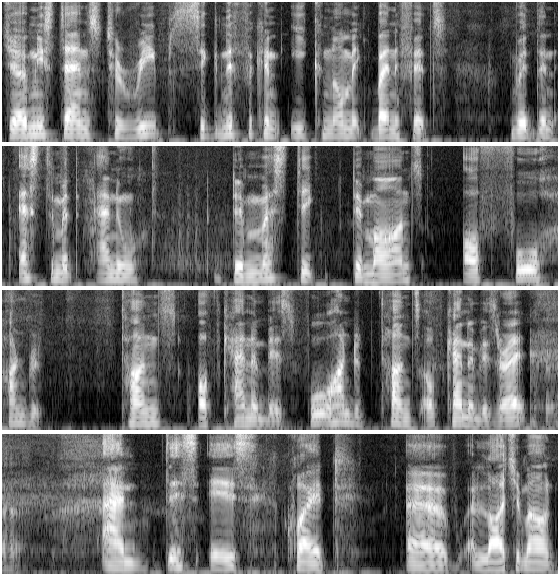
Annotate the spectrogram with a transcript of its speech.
Germany stands to reap significant economic benefits with an estimate annual domestic demands of 400 tons of cannabis. 400 tons of cannabis, right? and this is quite uh, a large amount.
